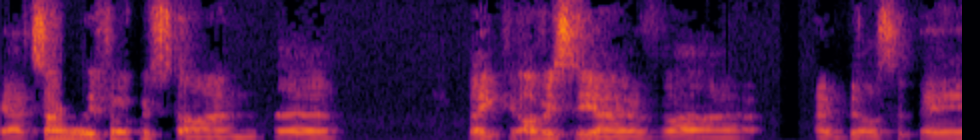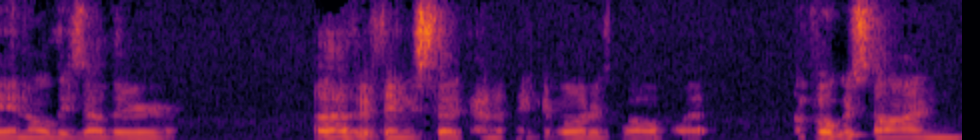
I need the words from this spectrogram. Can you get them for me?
yeah, it's not really focused on the like obviously I have uh, I have bills to pay and all these other other things to kind of think about as well, but I'm focused on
